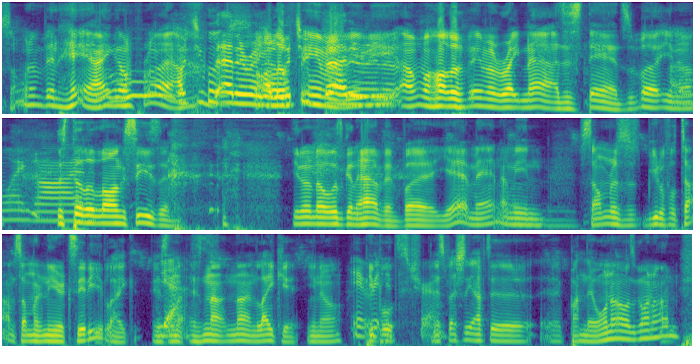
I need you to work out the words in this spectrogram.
Someone have been hitting. I ain't gonna front. What I'm you batting right Hall now? of What you Famer, baby. right now? I'm a Hall of Famer right now as it stands. But you oh know, my god. it's still a long season. you don't know what's gonna happen. But yeah, man. I mean, summer's a beautiful time. Summer in New York City, like it's not, Yes. it's not nothing like it. You know, It, people, it's true. and especially after uh, Pandeona was going on.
